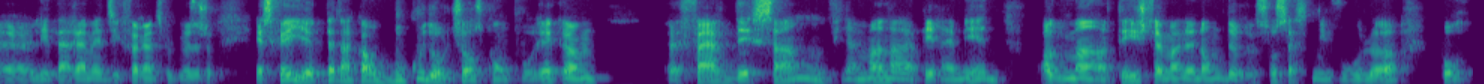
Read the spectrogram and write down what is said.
Euh, les paramédics faire un petit peu plus de choses. Est-ce qu'il y a peut-être encore beaucoup d'autres choses qu'on pourrait comme euh, faire descendre finalement dans la pyramide, augmenter justement le nombre de ressources à ce niveau-là pour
